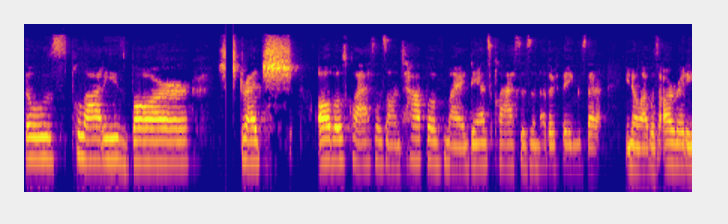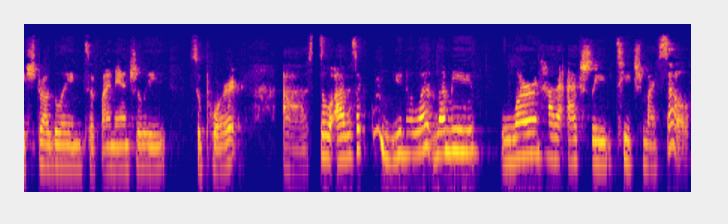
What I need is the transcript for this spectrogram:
those Pilates, barre, stretch, all those classes on top of my dance classes and other things that, you know, I was already struggling to financially support. Uh, so I was like, hmm, you know what? Let me learn how to actually teach myself.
